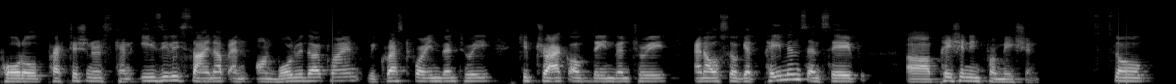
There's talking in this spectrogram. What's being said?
portal, practitioners can easily sign up and onboard with our client, request for inventory, keep track of the inventory, and also get payments and save uh, patient information. So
